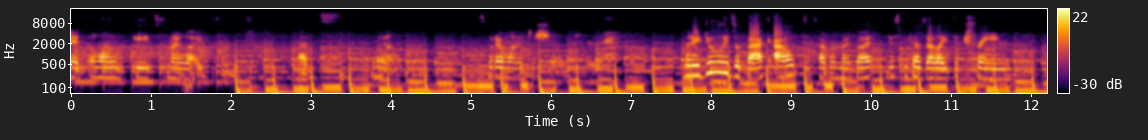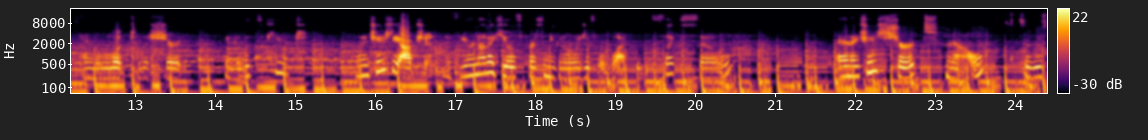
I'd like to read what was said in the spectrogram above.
it elongates my legs. That's, you know, what I wanted to show here. But I do leave the back out to cover my butt just because I like the train kind of look to the shirt. I think it looks cute. I'm going to change the option. If you're not a heels person, you can always just wear black boots like so. And I changed shirt now. So this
